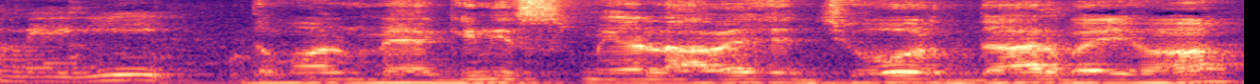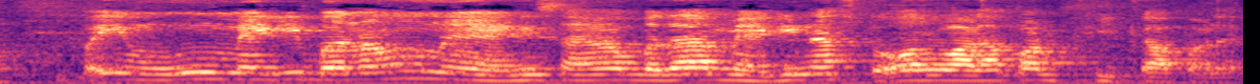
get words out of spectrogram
મેગી ધમાલ મેગી ની સ્મેલ આવે છે જોરદાર ભાઈ હા ભાઈ હું મેગી બનાવું ને એની સામે બધા મેગીના સ્ટોલ વાળા પણ ફીકા પડે.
